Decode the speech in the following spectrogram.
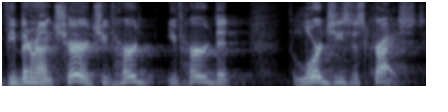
if you've been around church, you've heard you've heard that the Lord Jesus Christ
